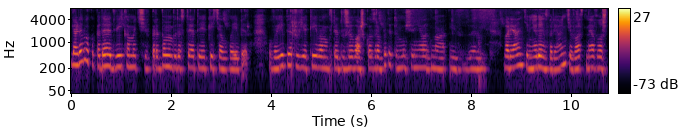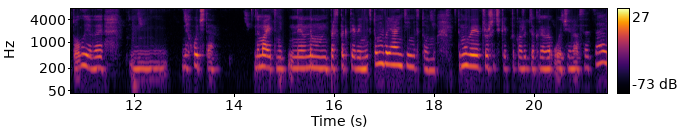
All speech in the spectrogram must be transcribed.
Для рибок випадає двійка мечів. Перед вами буде стояти якийсь вибір. Вибір, який вам буде дуже важко зробити, тому що ні одна із ем, варіантів, ні один з варіантів вас не влаштовує. Ви не хочете, не маєте ні, ні, ні перспективи ні в тому варіанті, ні в тому. Тому ви трошечки, як то кажуть, закрили очі на все це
